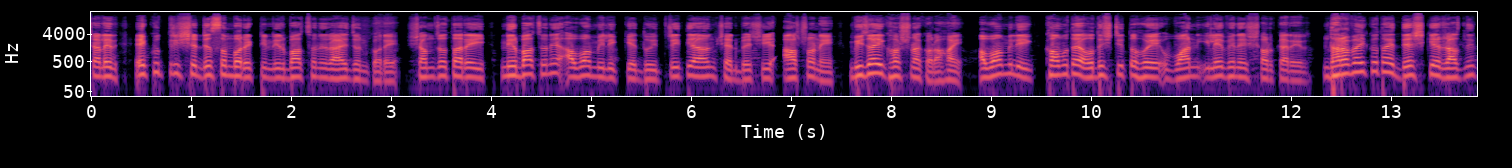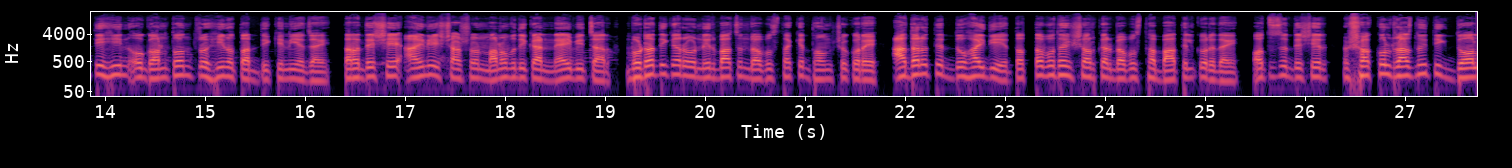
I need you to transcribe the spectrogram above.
সালের একত্রিশে ডিসেম্বর একটি নির্বাচনের আয়োজন করে। সমঝোতার এই নির্বাচনে আওয়ামী লীগকে দুই তৃতীয়াংশের বেশি আসনে বিজয়ী ঘোষণা করা হয়। আওয়ামী লীগ ক্ষমতায় অধিষ্ঠিত হয়ে ওয়ান ইলেভেনের সরকারের ধারাবাহিকতায় দেশকে রাজনীতিহীন ও গণতন্ত্রহীনতার দিকে নিয়ে যায়। তারা দেশে আইনের শাসন, মানবাধিকার, ন্যায় বিচার, ভোটাধিকার ও নির্বাচন ব্যবস্থাকে ধ্বংস করে আদালতের দোহাই দিয়ে তত্ত্বাবধায়ক সরকার ব্যবস্থা বাতিল করে দেয়। অথচ দেশের সকল রাজনৈতিক দল,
